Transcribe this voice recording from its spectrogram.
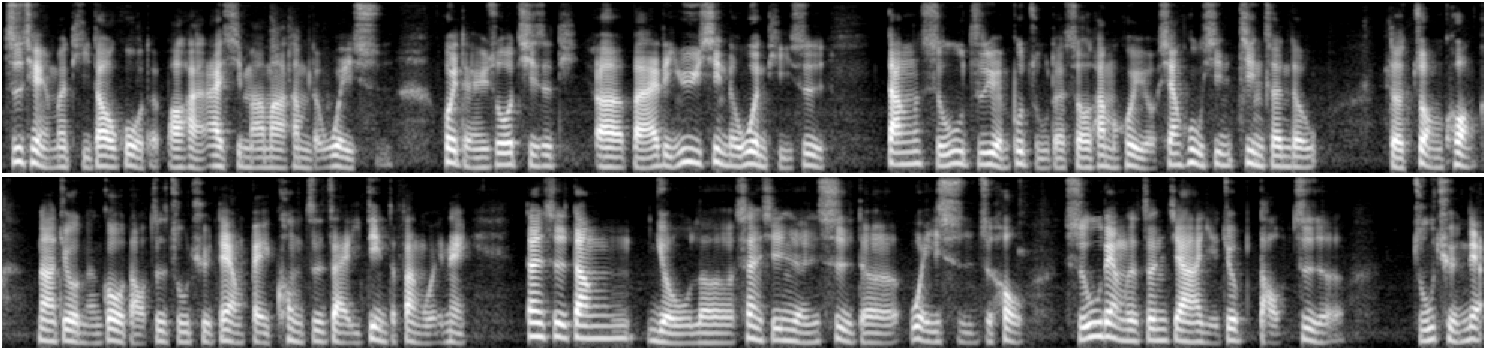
之前有没有提到过的，包含爱心妈妈他们的喂食，会等于说其实呃本来领域性的问题是。当食物资源不足的时候，他们会有相互性竞争的的状况，那就能够导致族群量被控制在一定的范围内。但是，当有了善心人士的喂食之后，食物量的增加，也就导致了族群量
